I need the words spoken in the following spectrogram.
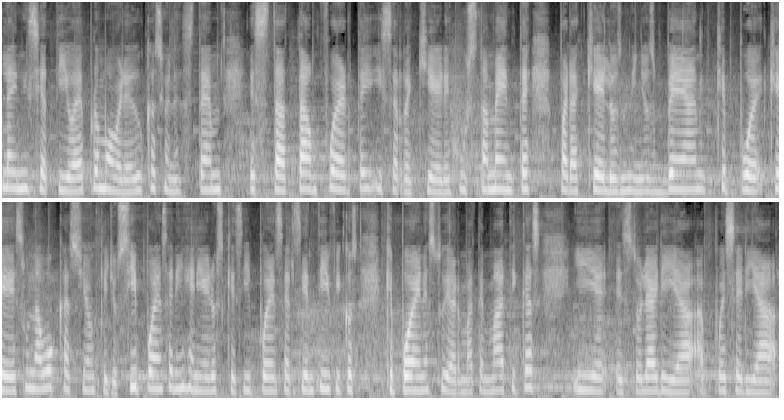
la iniciativa de promover educación STEM está tan fuerte y se requiere justamente para que los niños vean que, que es una vocación, que ellos sí pueden ser ingenieros, que sí pueden ser científicos, que pueden estudiar matemáticas y eh, esto le haría, pues sería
